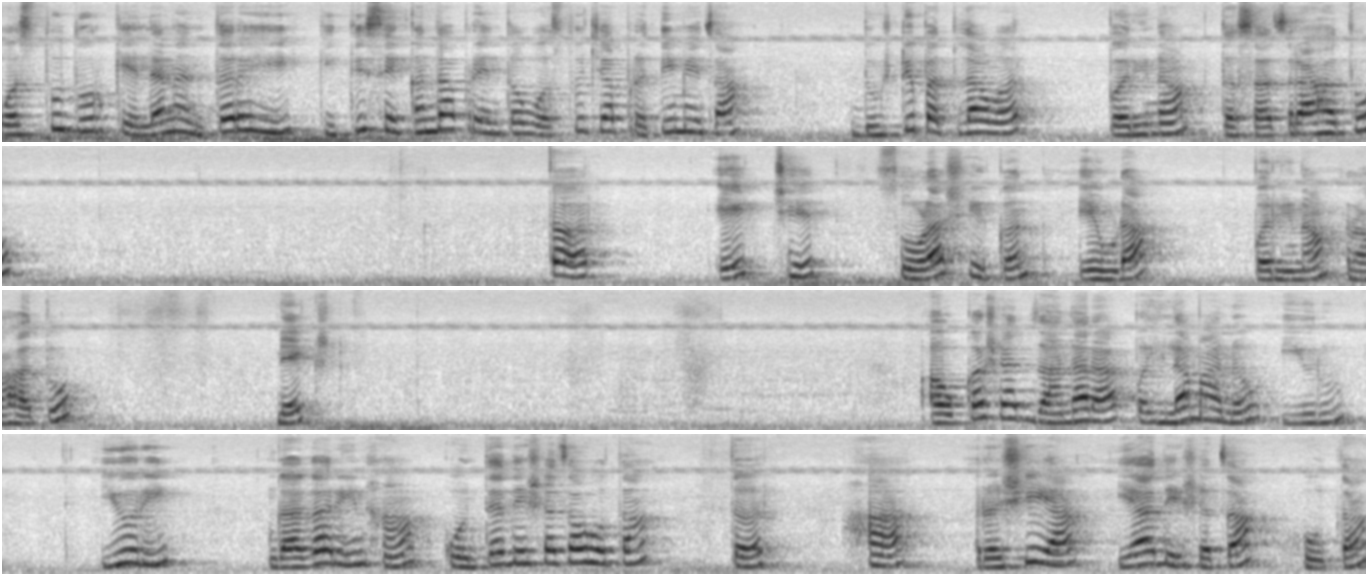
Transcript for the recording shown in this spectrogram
वस्तू दूर केल्यानंतरही किती सेकंदापर्यंत वस्तूच्या प्रतिमेचा दृष्टीपथलावर परिणाम तसाच राहतो? तर एक छेद सोळा सेकंद एवढा परिणाम राहतो. नेक्स्ट. अवकाशात जाणारा पहिला मानव युरू युरी गागारिन हा कोणत्या देशाचा होता? तर हा रशिया या देशाचा होता.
